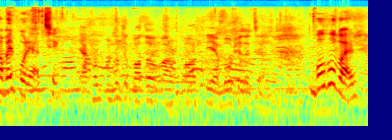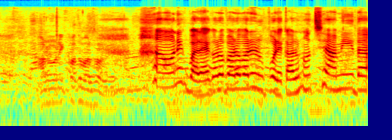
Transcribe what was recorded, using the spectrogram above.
সবাই পরে আছি। এখন পর্যন্ত কতবার বর দিয়ে বউ সেজেছেন? বহুবার। হবে? অনেকবার এগারো বারো বারের উপরে। কারণ হচ্ছে আমি the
